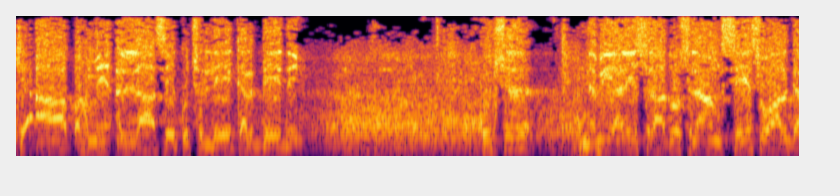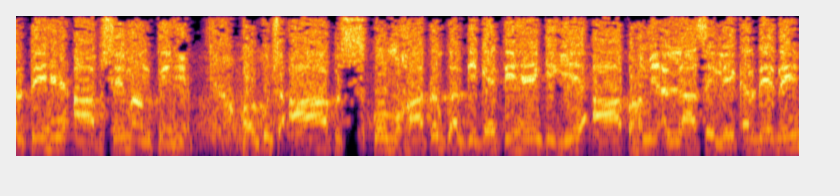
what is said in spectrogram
کہ آپ ہمیں اللہ سے کچھ لے کر دے دیں۔ کچھ نبی علیہ السلاۃ والسلام سے سوال کرتے ہیں، آپ سے مانگتے ہیں۔ اور کچھ آپ کو مخاطب کر کے کہتے ہیں کہ یہ آپ ہمیں اللہ سے لے کر دے دیں،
